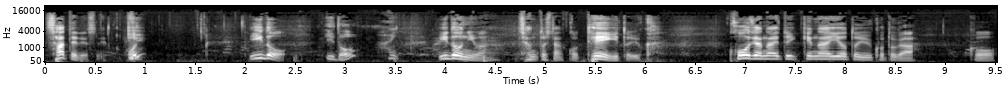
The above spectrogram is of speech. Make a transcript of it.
さてですねえ。井戸。井戸？はい井戸にはちゃんとしたこう定義というかこうじゃないといけないよということがこ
